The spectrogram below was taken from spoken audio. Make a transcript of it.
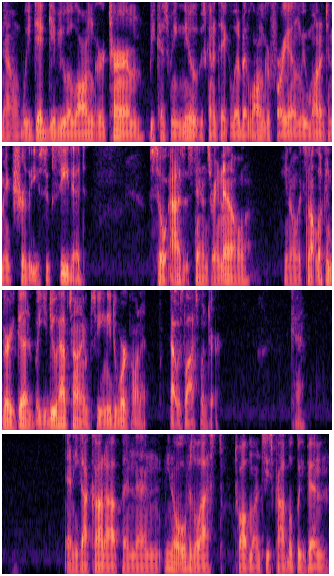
now we did give you a longer term because we knew it was going to take a little bit longer for you and we wanted to make sure that you succeeded. So as it stands right now you know it's not looking very good but you do have time so you need to work on it. That was last winter. Okay. And he got caught up and then you know over the last 12 months he's probably been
